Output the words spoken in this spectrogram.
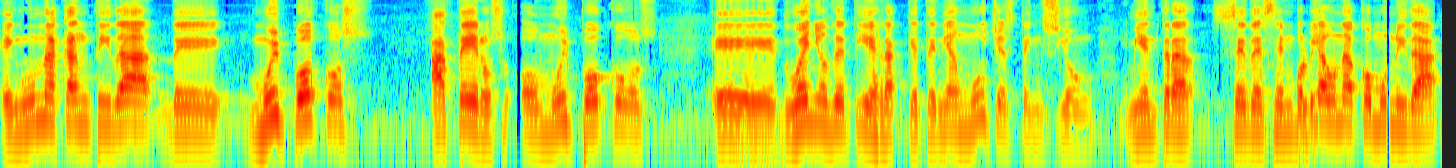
en una cantidad de muy pocos ateros o muy pocos eh, dueños de tierra que tenían mucha extensión, mientras se desenvolvía una comunidad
